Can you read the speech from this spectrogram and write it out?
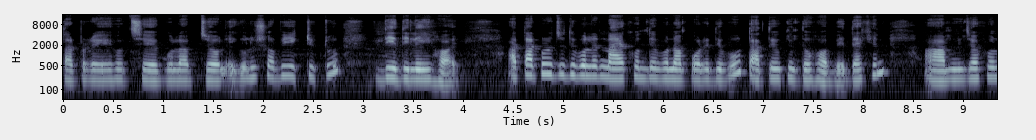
তারপরে হচ্ছে গোলাপ জল, এগুলো সবই একটু একটু দিয়ে দিলেই হয়। আর তারপরে যদি বলেন, না, এখন দেবো না, পরে দেবো তাতেও কিন্তু হবে। দেখেন, আমি যখন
